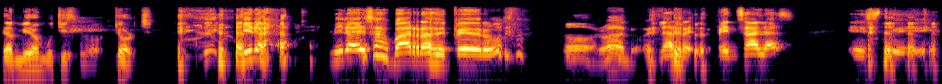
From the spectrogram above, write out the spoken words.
Te admiro muchísimo, George. Mi- Mira, mira esas barras de Pedro, No, hermano. las pensalas. Este,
